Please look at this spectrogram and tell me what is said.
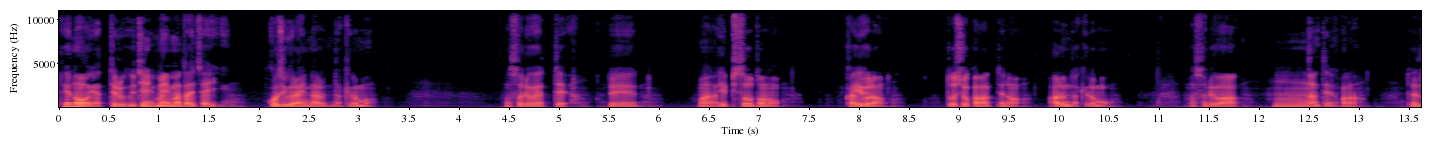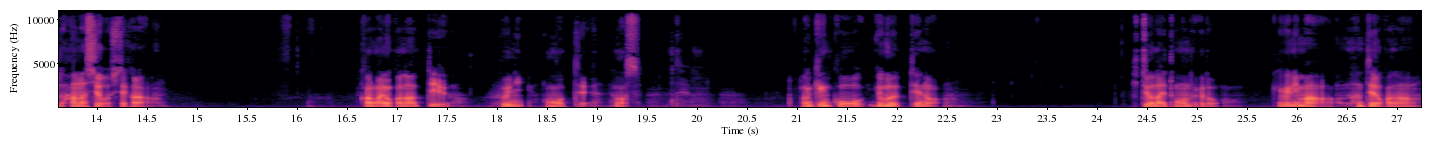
ていうのをやってるうちにまあ今大体5時ぐらいになるんだけども、まあ、それをやってでまあエピソードの概要欄どうしようかなっていうのはあるんだけども、まあ、それはうんなんていうのかな。とりあえず話をしてから考えようかなっていうふうに思っています。まあ、原稿を読むっていうのは必要ないと思うんだけど。逆にまあなんていうのかな。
